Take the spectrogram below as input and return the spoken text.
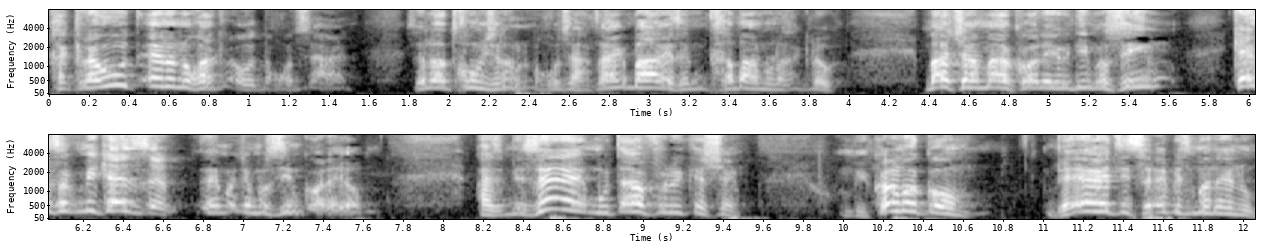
חקלאות? אין לנו חקלאות בחוץ לארץ. זה לא התחום שלנו בחוץ לארץ, רק בארץ התחברנו לחקלאות. מה שם כל היהודים עושים? כסף מכסף, זה מה שהם עושים כל היום. אז מזה מותר אפילו להתקשר. ומכל מקום, בארץ ישראל בזמננו,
